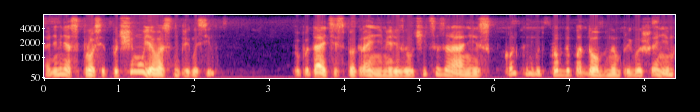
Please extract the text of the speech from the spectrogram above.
Они меня спросят, почему я вас не пригласил. Попытайтесь, по крайней мере, заручиться заранее сколько-нибудь правдоподобным приглашением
